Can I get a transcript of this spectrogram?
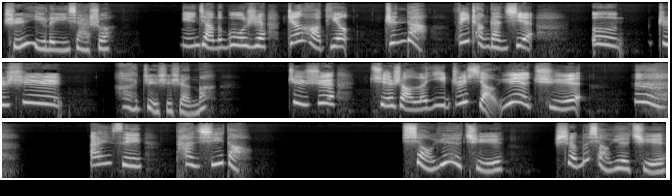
迟疑了一下，说：“您讲的故事真好听，真的非常感谢。嗯，只是……啊，只是什么？只是缺少了一支小乐曲。”嗯，艾希叹息道：“小乐曲？什么小乐曲？”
